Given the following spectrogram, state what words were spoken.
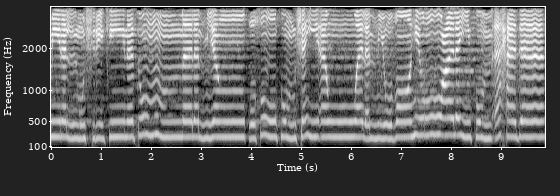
من المشركين ثم لم ينقصوكم شيئا ولم يظاهروا عليكم أحدا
